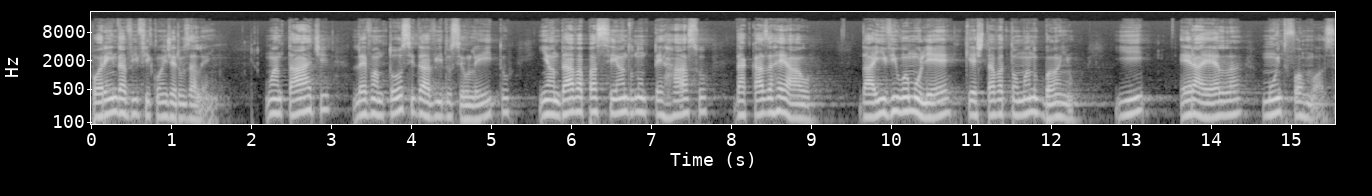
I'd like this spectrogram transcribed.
porém Davi ficou em Jerusalém. Uma tarde, levantou-se Davi do seu leito e andava passeando no terraço da casa real. Daí viu uma mulher que estava tomando banho, e era ela muito formosa.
